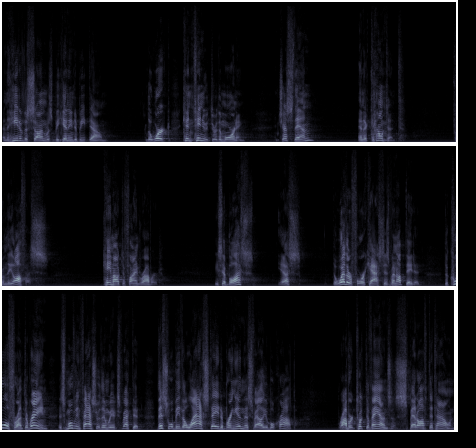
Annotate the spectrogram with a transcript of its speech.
and the heat of the sun was beginning to beat down. The work continued through the morning. Just then, an accountant from the office came out to find Robert. He said, Boss, yes, the weather forecast has been updated. The cool front, the rain, it's moving faster than we expected. This will be the last day to bring in this valuable crop. Robert took the vans and sped off to town.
